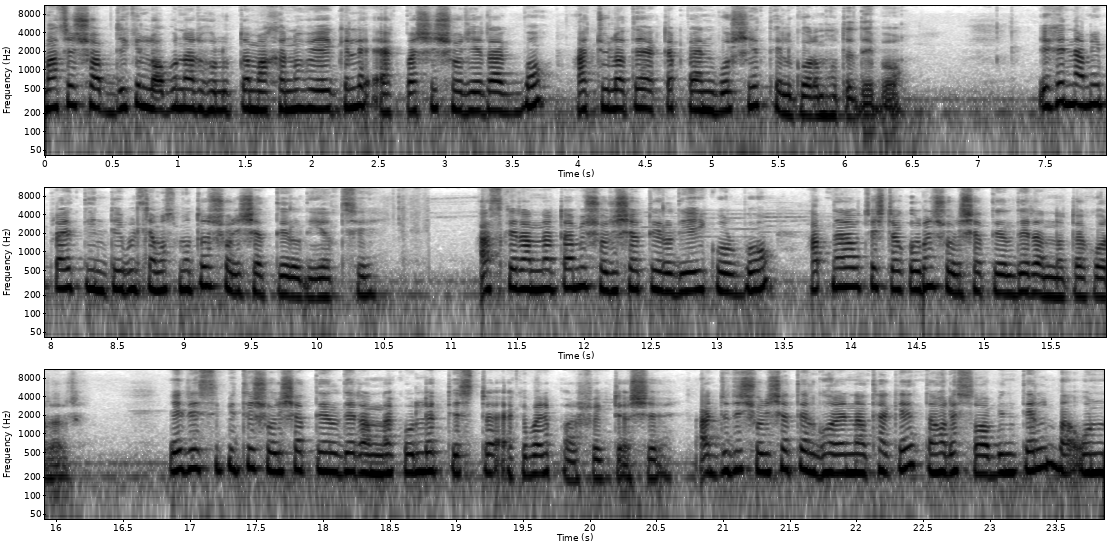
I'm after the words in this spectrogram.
মাছের সব দিকে লবণ আর হলুদটা মাখানো হয়ে গেলে এক পাশে সরিয়ে রাখব আর চুলাতে একটা প্যান বসিয়ে তেল গরম হতে দেব। এখানে আমি প্রায় তিন টেবিল চামচ মতো সরিষার তেল দিয়েছি। আজকে রান্নাটা আমি সরিষার তেল দিয়েই করব। আপনারাও চেষ্টা করবেন সরিষার তেল দিয়ে রান্নাটা করার। এই রেসিপিতে সরিষার তেল দিয়ে রান্না করলে টেস্টটা একেবারে পারফেক্ট আসে। আর যদি সরিষার তেল ঘরে না থাকে, তাহলে সয়াবিন তেল বা অন্য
